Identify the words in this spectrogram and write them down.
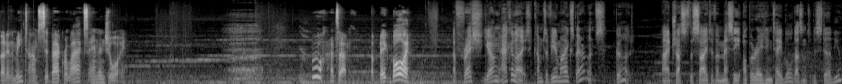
But in the meantime, sit back, relax, and enjoy. Ooh, that's a, a big boy. A fresh young acolyte come to view my experiments. Good. I trust the sight of a messy operating table doesn't disturb you?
